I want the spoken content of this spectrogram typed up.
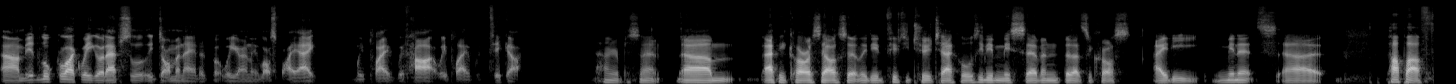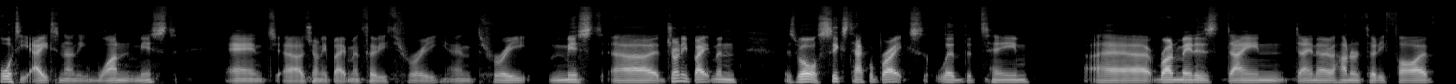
Um, it looked like we got absolutely dominated, but we only lost by eight. We played with heart. We played with ticker. Hundred percent. Um, Api Koroisau certainly did 52 tackles. He didn't miss seven, but that's across 80 minutes. Uh, Papa 48 and only one missed, and uh, Johnny Bateman 33 and three missed. Uh, Johnny Bateman as well, six tackle breaks, led the team. Uh, run meters, Daine Dano 135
